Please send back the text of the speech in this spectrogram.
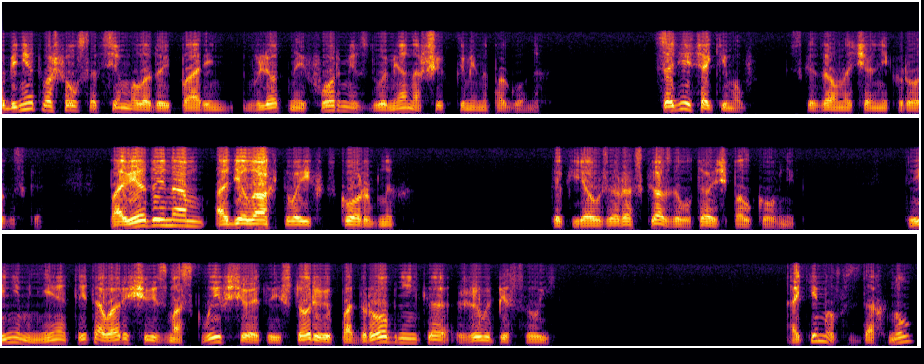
кабинет вошел совсем молодой парень в летной форме с двумя нашивками на погонах. «Садись, Акимов», — сказал начальник розыска. «Поведай нам о делах твоих скорбных». «Так я уже рассказывал, товарищ полковник». «Ты не мне, ты товарищу из Москвы всю эту историю подробненько живописуй». Акимов вздохнул,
